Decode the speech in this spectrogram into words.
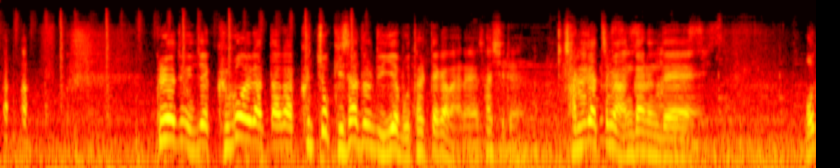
그래가지고 이제 그걸 갖다가 그쪽 기사들도 이해 못할 때가 많아요, 사실은. 자기 같으면 안 가는데. 어,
